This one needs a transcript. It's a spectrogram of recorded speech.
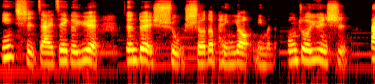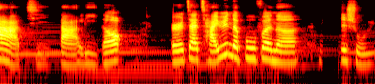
因此，在这个月针对属蛇的朋友，你们的工作运势大吉大利的哦。而在财运的部分呢，是属于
